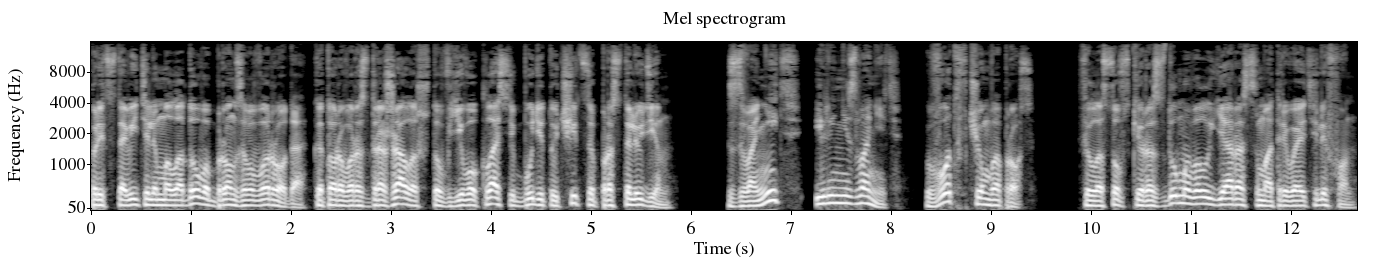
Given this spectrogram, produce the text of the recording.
представителем молодого бронзового рода, которого раздражало, что в его классе будет учиться простолюдин. Звонить или не звонить? Вот в чем вопрос. Философски раздумывал я, рассматривая телефон.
